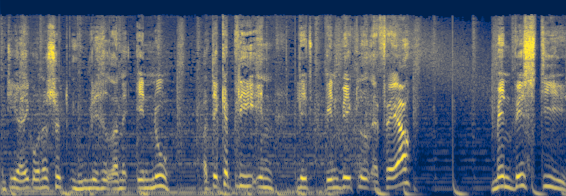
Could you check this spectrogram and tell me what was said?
men de har ikke undersøgt mulighederne endnu. Og det kan blive en lidt indviklet affære. Men hvis de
